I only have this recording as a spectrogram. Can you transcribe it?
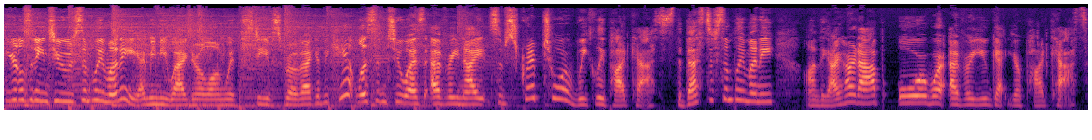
You're listening to Simply Money. I'm Amy Wagner along with Steve Sprovach. If you can't listen to us every night, subscribe to our weekly podcasts, The Best of Simply Money on the iHeart app or wherever you get your podcasts.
